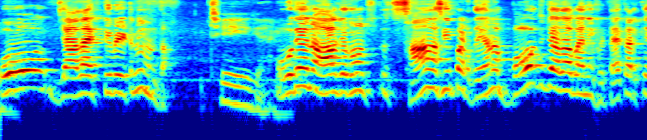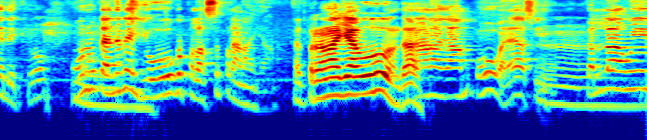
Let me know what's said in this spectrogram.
ਉਹ ਜ਼ਿਆਦਾ ਐਕਟੀਵੇਟ ਨਹੀਂ ਹੁੰਦਾ। ਠੀਕ ਹੈ। ਉਹਦੇ ਨਾਲ ਜਦੋਂ ਸਾਹ ਅਸੀਂ ਭਰਦੇ ਆ ਨਾ ਬਹੁਤ ਜ਼ਿਆਦਾ ਬੈਨੀਫਿਟ ਹੈ ਕਰਕੇ ਦੇਖਿਓ। ਉਹਨੂੰ ਕਹਿੰਦੇ ਨੇ ਯੋਗ ਪਲੱਸ ਪ੍ਰਾਣਾਯਾਮ। ਤਾਂ ਪੁਰਾਣਾ ਜਾਂ ਉਹ ਹੁੰਦਾ। ਪ੍ਰਾਣਾਯਾਮ ਉਹ ਹੈ ਅਸਲੀ। ਕੱਲਾ ਉਹੀ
